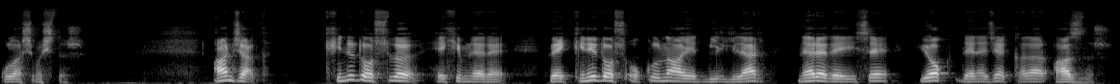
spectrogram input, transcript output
ulaşmıştır. Ancak Kinidoslu hekimlere ve Kinidos okuluna ait bilgiler neredeyse yok denecek kadar azdır.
